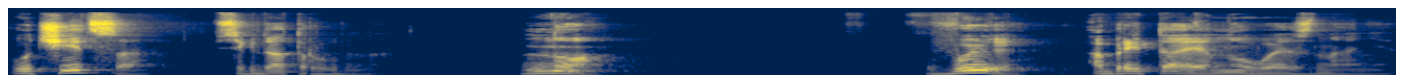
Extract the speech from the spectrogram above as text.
Учиться всегда трудно. Но вы, обретая новое знание,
